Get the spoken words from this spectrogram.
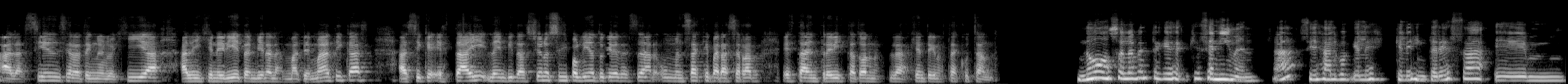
a la ciencia, a la tecnología, a la ingeniería y también a las matemáticas. Así que está ahí la invitación. No sé si, Paulina, tú quieres dar un mensaje para cerrar esta entrevista a toda la gente que nos está escuchando. No, solamente que, se animen. ¿ah? Si es algo que les, que les interesa, em,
